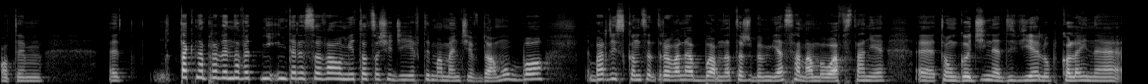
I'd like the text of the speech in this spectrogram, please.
o tym. E, tak naprawdę nawet nie interesowało mnie to, co się dzieje w tym momencie w domu, bo bardziej skoncentrowana byłam na to, żebym ja sama była w stanie tą godzinę, dwie lub kolejne,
